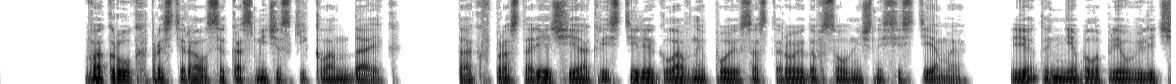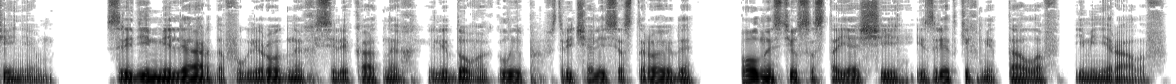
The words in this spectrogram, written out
Вокруг простирался космический клондайк. Так в просторечии окрестили главный пояс астероидов Солнечной системы. И это не было преувеличением. Среди миллиардов углеродных, силикатных и ледовых глыб встречались астероиды, полностью состоящие из редких металлов и минералов.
